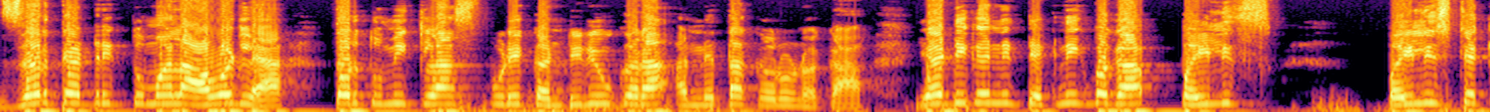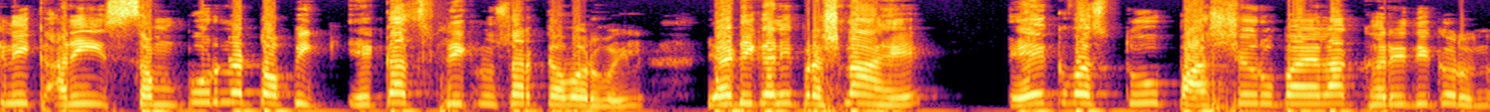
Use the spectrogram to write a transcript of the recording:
जर त्या ट्रिक तुम्हाला आवडल्या तर तुम्ही क्लास पुढे कंटिन्यू करा अन्यथा करू नका. या ठिकाणी टेक्निक बघा. पहिलीच पहिलीच टेक्निक आणि संपूर्ण टॉपिक एकाच ट्रिकनुसार कव्हर होईल. या ठिकाणी प्रश्न आहे एक वस्तू पाचशे रुपयाला खरेदी करून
